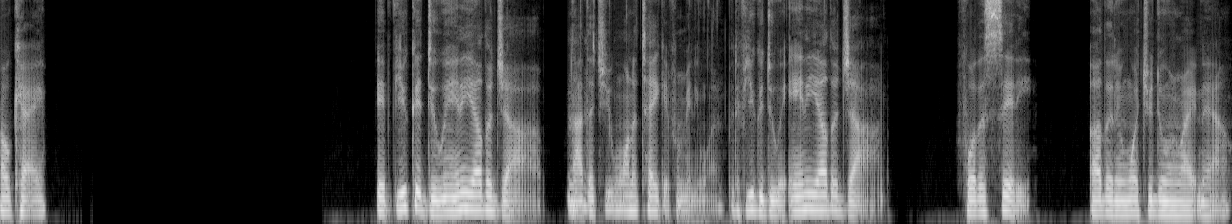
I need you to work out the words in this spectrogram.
Okay. If you could do any other job, not mm-hmm. that you want to take it from anyone, but if you could do any other job for the city other than what you're doing right now,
